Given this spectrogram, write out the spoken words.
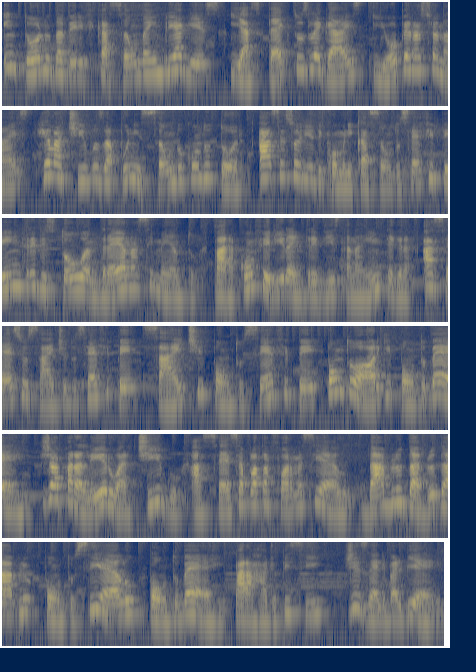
em torno da verificação da embriaguez e aspectos legais e operacionais relativos à punição do condutor. A assessoria de comunicação do CFP entrevistou André Nascimento. Para conferir a entrevista na íntegra, acesse o site do CFP, site.cfp.org.br. Já para ler o artigo, acesse a plataforma Cielo, www.cielo.br. Para a Rádio Psi, Gisele Barbieri.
